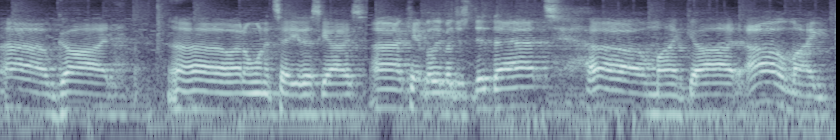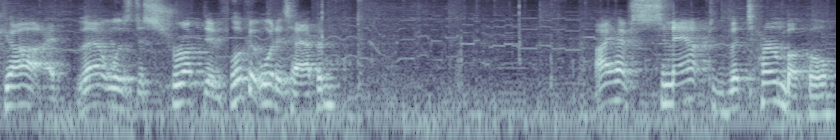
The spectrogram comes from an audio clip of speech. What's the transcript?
Oh, God. Oh, I don't want to tell you this, guys. I can't believe I just did that. Oh, my God. Oh, my God. That was destructive. Look at what has happened. I have snapped the turnbuckle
